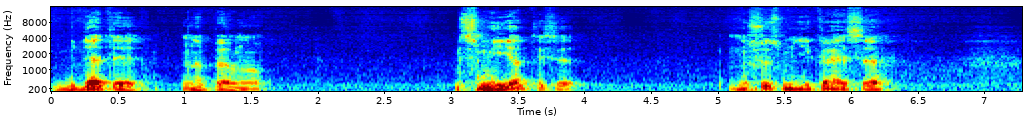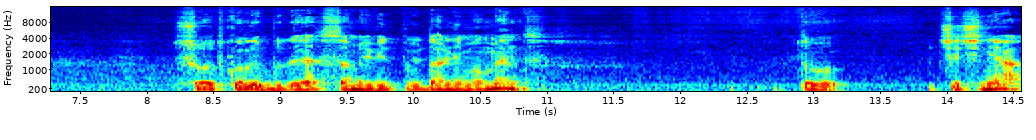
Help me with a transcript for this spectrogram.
Будете, напевно, сміятися. Ну, щось мені кається, що от коли буде саме відповідальний момент, то Чечня,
